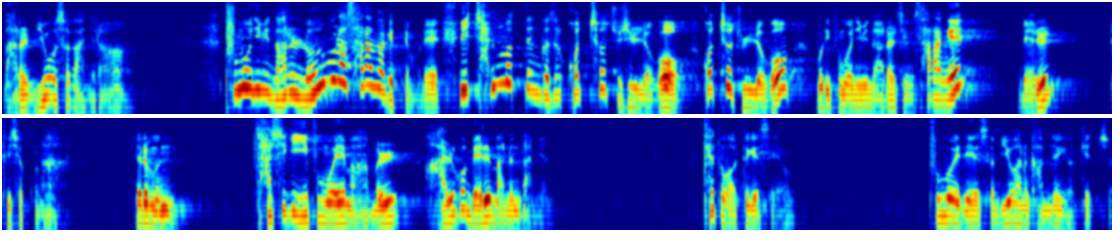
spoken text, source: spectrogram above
나를 미워서가 아니라 부모님이 나를 너무나 사랑하기 때문에 이 잘못된 것을 고쳐 주시려고 고쳐 주려고 우리 부모님이 나를 지금 사랑의 매를 드셨구나. 여러분 자식이 이 부모의 마음을 알고 매를 맞는다면 태도가 어떻겠어요? 부모에 대해서 미워하는 감정이 없겠죠.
